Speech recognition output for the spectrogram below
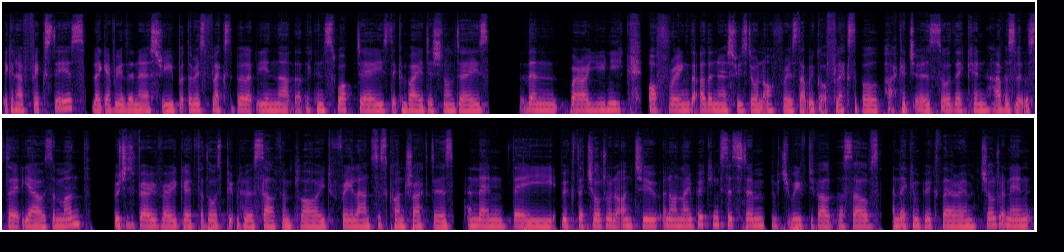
They can have fixed days, like every other nursery, but there is flexibility in that, that they can swap days, they can buy additional days. But then, where our unique offering that other nurseries don't offer is that we've got flexible packages, so they can have as little as 30 hours a month which is very, very good for those people who are self employed, freelancers, contractors. And then they book their children onto an online booking system, which we've developed ourselves, and they can book their um, children in.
